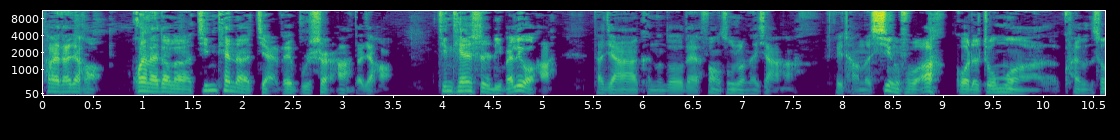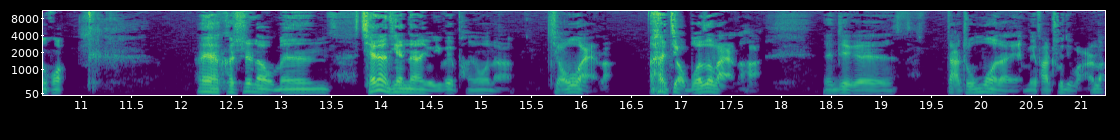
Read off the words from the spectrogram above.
嗨，大家好，欢迎来到了今天的减肥不是事儿啊！大家好，今天是礼拜六哈，大家可能都在放松状态下哈，非常的幸福啊，过着周末快乐的生活。哎呀，可是呢，我们前两天呢，有一位朋友呢脚崴了，脚脖子崴了哈，嗯，这个大周末的也没法出去玩了。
